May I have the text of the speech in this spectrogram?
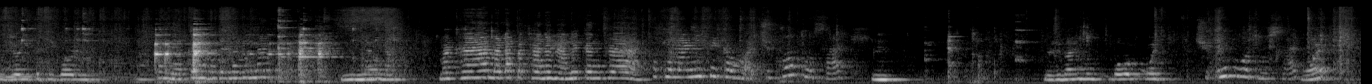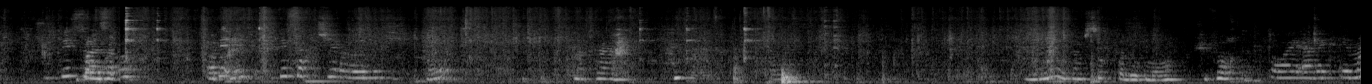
Un joli petit bol. ข้าวเหนียวต้มก็ได้นะลูกนะ Mignon. มาค่ะมารับประทานอาหารด้วยกันค่ะ Ok, Mamie, fais comme moi. Tu prends ton sac Mm. Mais j'imagine, bon, oui. Tu ouvres ton sac. Ouais. Tu fais sortir, Après. Tu fais, sortir euh, le ouais. Mmh, comme ça, pas d'augment. Je suis forte. Ouais, avec tes mains,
